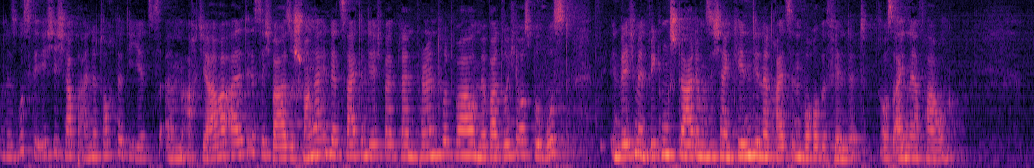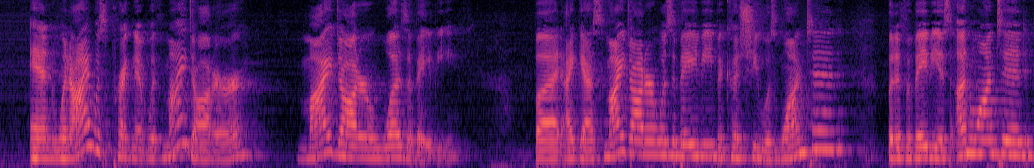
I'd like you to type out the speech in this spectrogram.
Und das wusste ich. Ich habe eine Tochter, die jetzt ähm, acht Jahre alt ist. Ich war also schwanger in der Zeit, in der ich bei Planned Parenthood war. Und mir war durchaus bewusst, in welchem Entwicklungsstadium sich ein Kind in der 13. Woche befindet. Aus eigener Erfahrung. And when I was pregnant with my daughter, my daughter was a baby. But I guess my daughter was a baby because she was wanted. But if a baby is unwanted,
